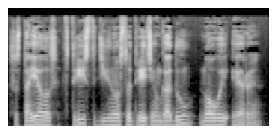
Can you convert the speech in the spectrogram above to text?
состоялась в 393 году новой эры –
